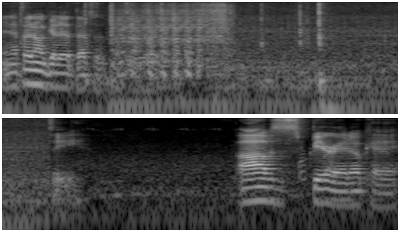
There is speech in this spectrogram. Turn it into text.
And if I don't get it, that's a, that's a right. see. Ah, it was a spirit, okay.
